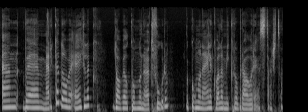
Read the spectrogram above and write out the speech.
En wij merken dat we eigenlijk dat wel konden uitvoeren. We konden eigenlijk wel een microbrouwerij starten.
